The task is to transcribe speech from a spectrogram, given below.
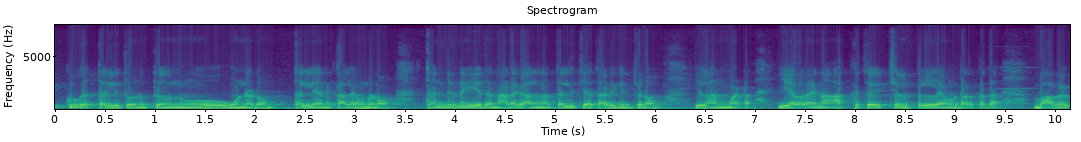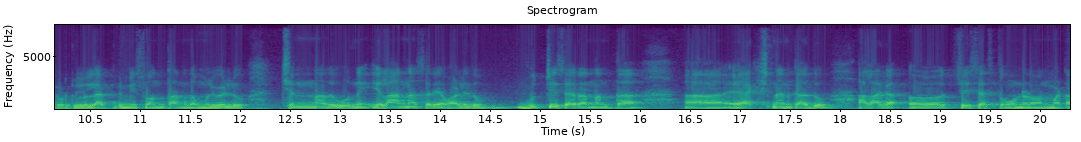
ఎక్కువగా తల్లితోను ఉండడం తల్లి వెనకాలే ఉండడం తండ్రిని ఏదైనా అడగాలన్నా తల్లి చేత అడిగించడం ఇలా అన్నమాట. ఎవరైనా అక్క చిన్నపిల్లలే ఉంటారు కదా బాబాయ్ కొడుకులు లేకపోతే మీ సొంత అన్నదమ్ములు వీళ్ళు చిన్నది ఊరిని ఇలా అన్నా సరే వాళ్ళు ఇది గుర్చేశారు యాక్షన్ అని కాదు అలాగా చేసేస్తూ ఉండడం అనమాట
